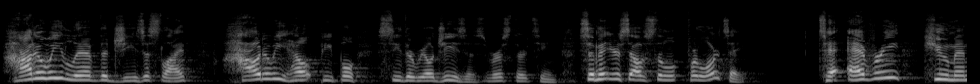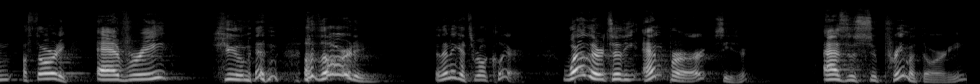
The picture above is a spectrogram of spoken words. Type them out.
How do we live the Jesus life? How do we help people see the real Jesus? Verse 13. Submit yourselves to, for the Lord's sake to every human authority. Every human authority. And then it gets real clear. Whether to the emperor, Caesar, as the supreme authority,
